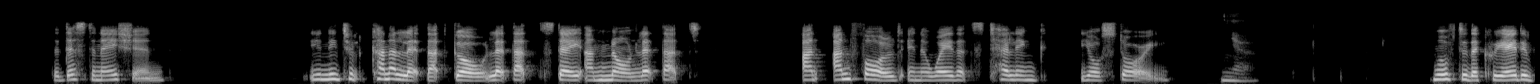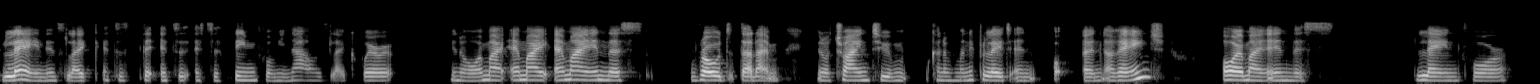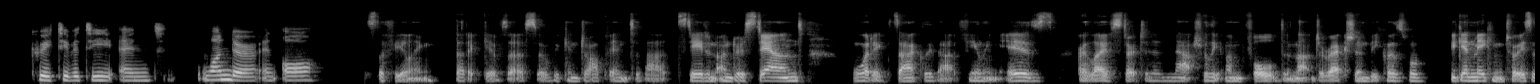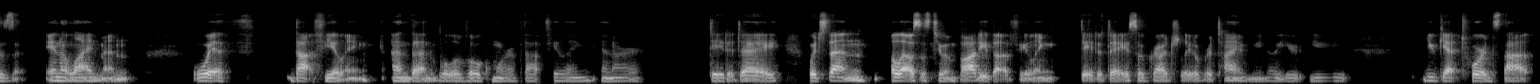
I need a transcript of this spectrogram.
the destination you need to kind of let that go let that stay unknown let that un- unfold in a way that's telling your story. Yeah. Move to the creative lane it's like it's a th- it's a it's a theme for me now. It's like where you know am i am i am i in this road that i'm you know trying to kind of manipulate and and arrange or am i in this lane for creativity and wonder and awe. It's the feeling that it gives us so we can drop into that state and understand what exactly that feeling is. Our lives start to naturally unfold in that direction because we'll begin making choices in alignment with that feeling and then we'll evoke more of that feeling in our day to day which then allows us to embody that feeling day to day so gradually over time you know you you you get towards that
